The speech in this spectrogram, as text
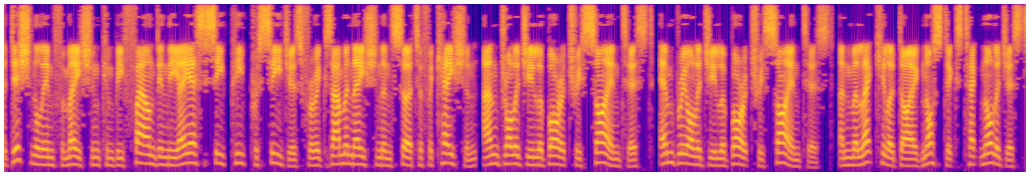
Additional information can be found in the ASCP procedures for examination and certification, andrology laboratory scientist, embryology laboratory scientist, and molecular diagnostics technologist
